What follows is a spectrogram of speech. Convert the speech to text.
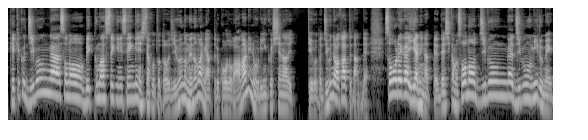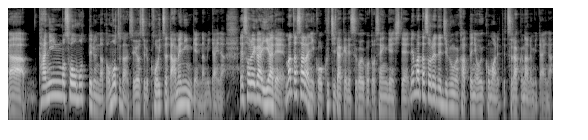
結局自分がそのビッグマウス的に宣言したことと自分の目の前にやってる行動があまりにもリンクしてないっていうことは自分で分かってたんで、それが嫌になって、で、しかもその自分が自分を見る目が、他人もそう思ってるんだと思ってたんですよ。要するに、こいつはダメ人間だみたいな。で、それが嫌で、またさらにこう、口だけですごいことを宣言して、で、またそれで自分が勝手に追い込まれて辛くなるみたいな。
